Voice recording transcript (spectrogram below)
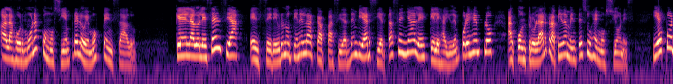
a las hormonas como siempre lo hemos pensado. Que en la adolescencia el cerebro no tiene la capacidad de enviar ciertas señales que les ayuden, por ejemplo, a controlar rápidamente sus emociones. Y es por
